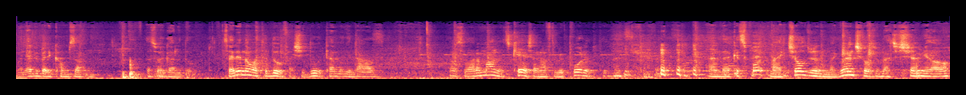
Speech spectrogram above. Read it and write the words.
When everybody comes out, that's what I got to do. So I didn't know what to do. If I should do it, ten million dollars. That's a lot of money. It's cash. I don't have to report it. and I could support my children, my grandchildren. That's Hashem, you know.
